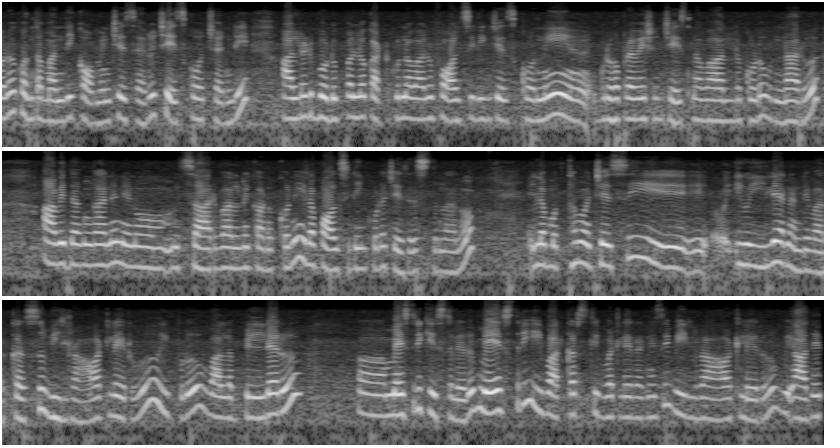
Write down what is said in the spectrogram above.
కూడా కొంతమంది కామెంట్ చేశారు. చేసుకోవచ్చండి. ఆల్రెడీ బొడుప్పల్లో కట్టుకున్న వాళ్ళు ఫాల్ సీలింగ్ చేసుకొని గృహప్రవేశం చేసిన వాళ్ళు కూడా ఉన్నారు. ఆ విధంగానే నేను సార్ వాళ్ళని కనుక్కొని ఇలా ఫాల్ సీలింగ్ కూడా చేసేస్తున్నాను. ఇలా మొత్తం వచ్చేసి ఇగో వీళ్ళేనండి వర్కర్స్ వీళ్ళు రావట్లేరు. ఇప్పుడు వాళ్ళ బిల్డరు మేస్త్రికి ఇస్తలేరు. మేస్త్రి ఈ వర్కర్స్కి ఇవ్వట్లేరు అనేసి వీళ్ళు రావట్లేరు. అదే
